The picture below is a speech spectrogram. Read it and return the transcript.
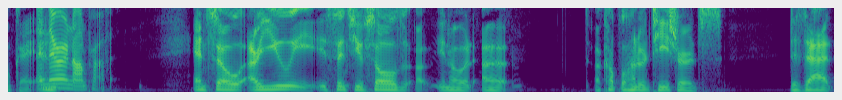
okay. And, they're a nonprofit. and so are you since you've sold uh, you know a, a couple hundred t-shirts does that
